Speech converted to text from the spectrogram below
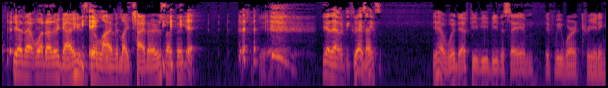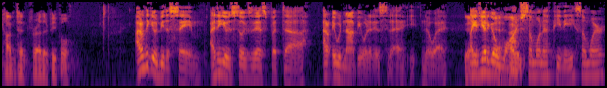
yeah, that one other guy who's still alive in like China or something. yeah. Yeah. yeah, that would be crazy. Yeah, that's yeah. Would FPV be the same if we weren't creating content for other people? I don't think it would be the same. I think it would still exist, but uh, I don't. It would not be what it is today. No way. Yeah. Like if you had to go Yeah, watch someone FPV somewhere,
